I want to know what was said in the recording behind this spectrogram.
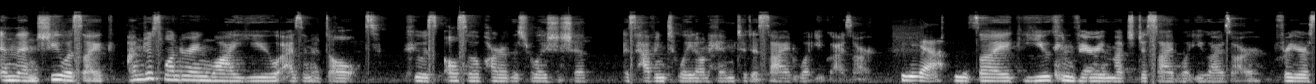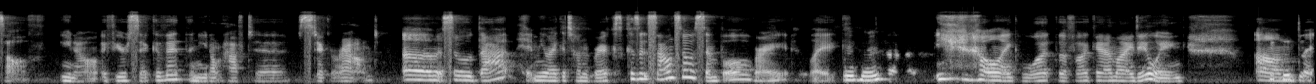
And then she was like, I'm just wondering why you, as an adult who is also a part of this relationship, is having to wait on him to decide what you guys are. Yeah. It's like you can very much decide what you guys are for yourself. You know, if you're sick of it, then you don't have to stick around. Um, so that hit me like a ton of bricks because it sounds so simple, right? Like, Mhm. you know, like what the fuck am I doing? Um, but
